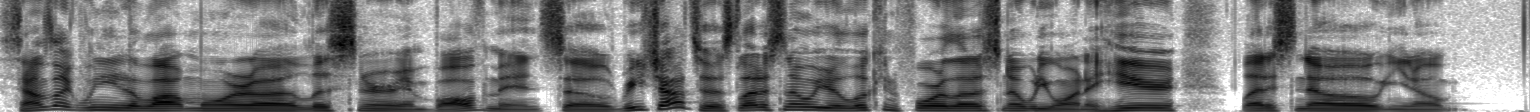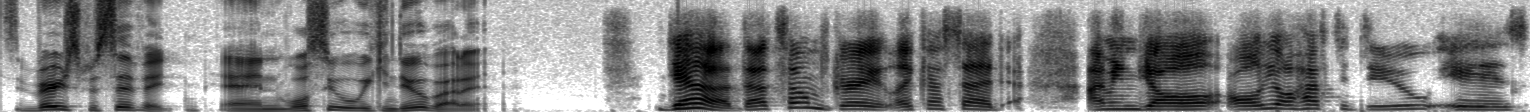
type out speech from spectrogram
Sounds like we need a lot more uh, listener involvement. So reach out to us. Let us know what you're looking for. Let us know what you want to hear. Let us know, you know, it's very specific, and we'll see what we can do about it. Yeah, that sounds great. Like I said, I mean, y'all, all y'all have to do is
